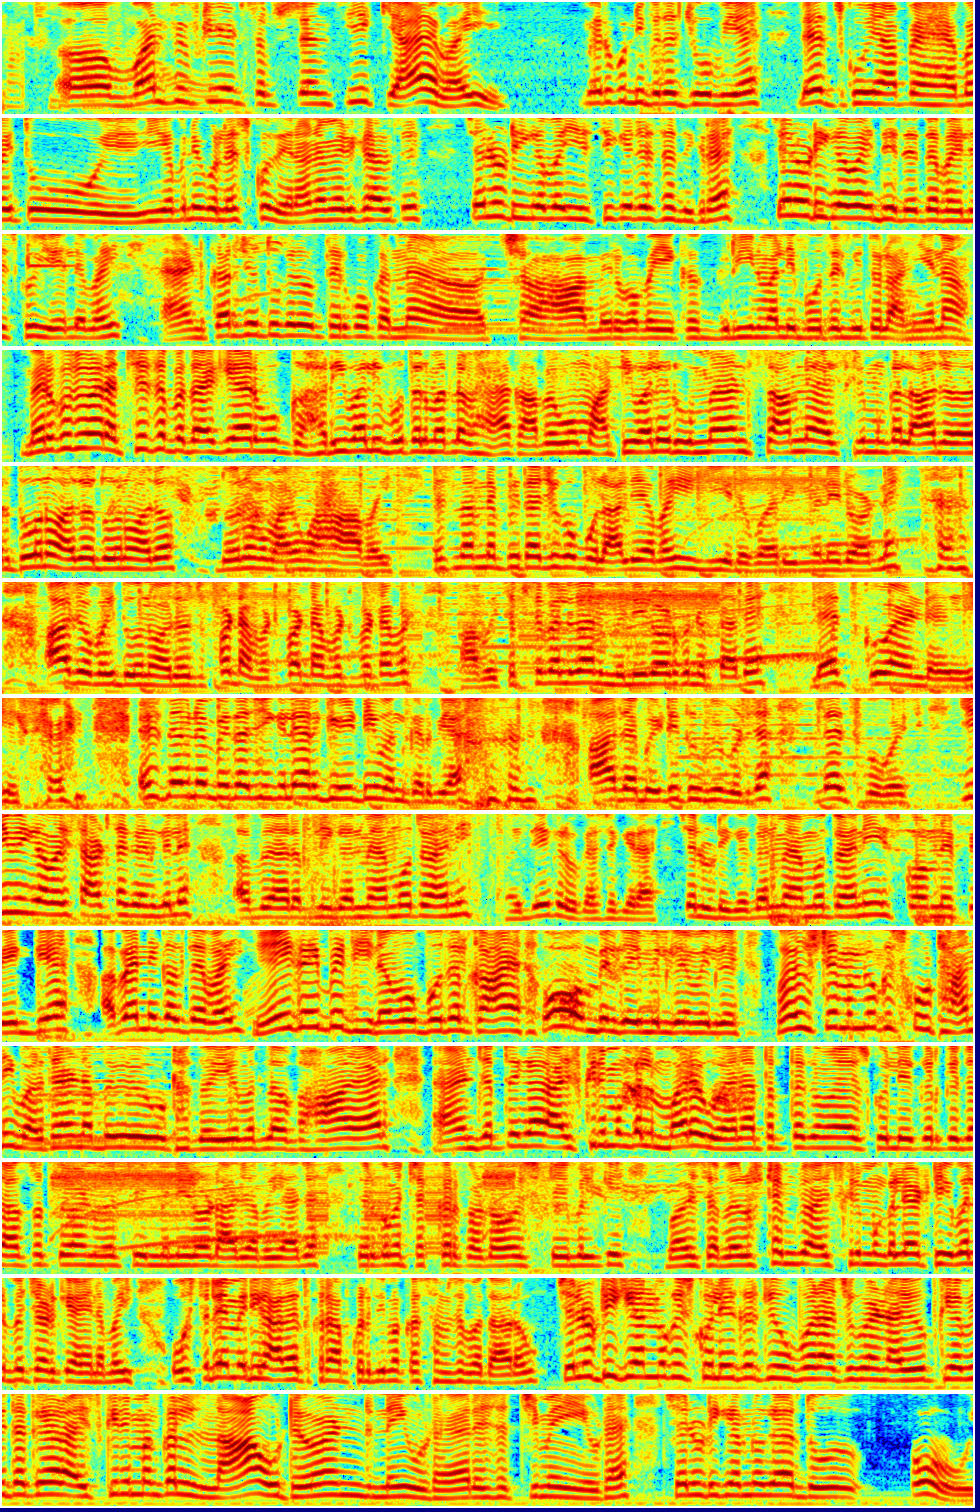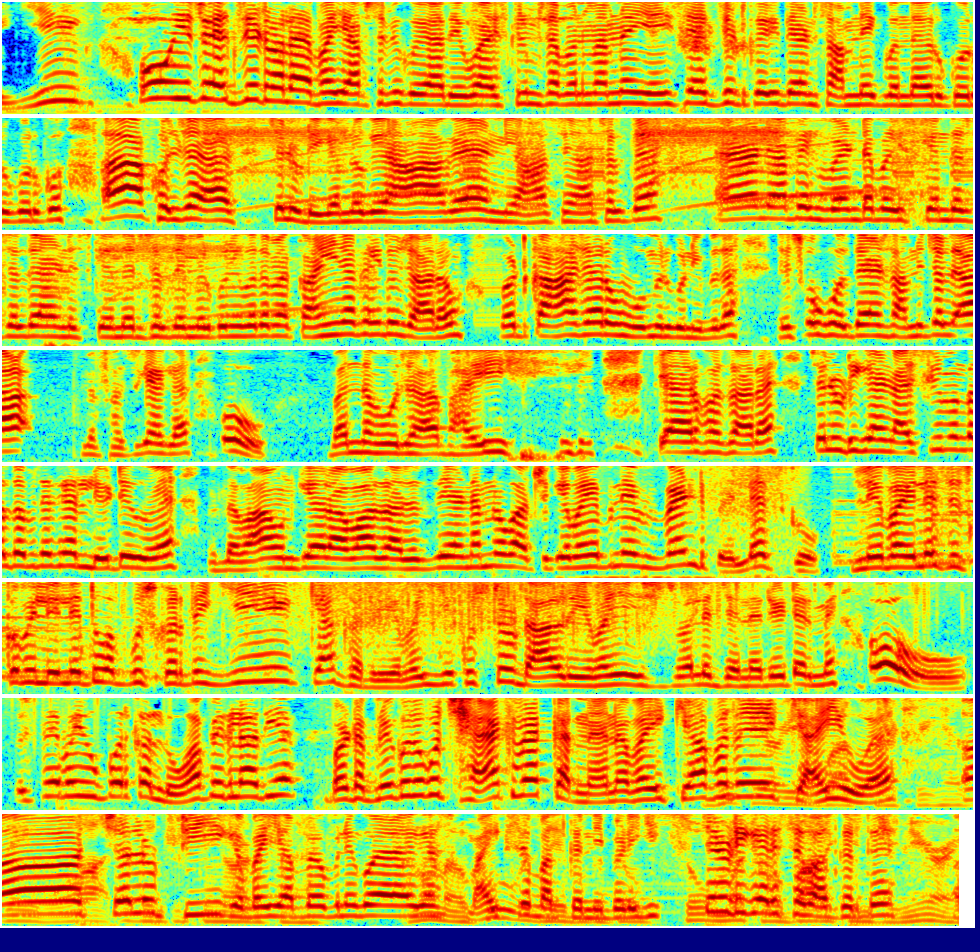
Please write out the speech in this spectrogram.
वन फिफ्टी एट सब्सटेंस ये क्या है भाई? मेरे को नहीं पता जो भी है। लेट्स गो यहाँ पे है भाई तो ये अपने को लेस को देना ना मेरे ख्याल से। चलो ठीक है भाई, इसी के जैसा दिख रहा है। चलो ठीक है भाई, दे देते भाई इसको ये ले भाई। एंड कर जो तू करे तेरे को करना है। अच्छा हाँ मेरे को भाई एक ग्रीन वाली बोतल भी तो लानी है ना। मेरे को तो यार अच्छे से पता है कि यार वो हरी वाली बोतल मतलब है कहाँ पे? वो माटी वाले रूम में एंड सामने आइसक्रीम अंकल आ जाओ यार, दोनों आ जाओ, दोनों आ जाओ, दोनों को मारूँगा। हाँ भाई, इसने अपने पिताजी को बुला लिया भाई। ये देखो यार मिनी रॉड ने। आ जाओ भाई, दोनों आ जाओ, फटाफट फटाफट फटाफट। हाँ भाई, सबसे पहले तो मिनी रॉड को निपटाते लेट्स गो एंड एक सेकंड इसने अपने पिताजी के लिए यार गेट ही बंद कर दिया। आ जा बेटी, तू भी बढ़ जा लेट्स गो गई ये भी क्या भाई, साठ सेकंड के लिए? अब यार अपनी गन में एमो तो है नहीं। भाई देख रहे हो कैसे गिरा है। चलो ठीक है गन में एमो तो है नहीं, इसको हमने फेंक दिया अब निकलते हैं भाई। यही कहीं पे थी ना वो बोतल, कहाँ है? ओ मिल गई मिल गई मिल गई। भाई उस टाइम हम लोग इसको उठा नहीं पाते एंड अभी उठ गई मतलब हाँ यार। एंड जब तक यार आइसक्रीम अंकल मरे हुए हैं ना, तब तक मैं इसको लेकर के जा सकता हूँ। एंड वैसे मिनी रोड आ जा भाई आ जा तेरे को मैं चक्कर कटाओ इस टेबल के। भाई सब उस टाइम जो आइसक्रीम अंकल यार टेबल पर चढ़ के आए ना भाई, उस तरह मेरी हालत खराब कर दी, मैं कसम से बता रहा हूँ। चलो ठीक है, हम लोग इसको लेकर के ऊपर आ चुके हैं। आई होप कि अभी तक यार आइसक्रीम अंकल ना उठे एंड नहीं उठा यार सच्ची में नहीं उठा चलो ठीक है, हम लोग यार दो ओ, ये ओ, ये तो एग्जिट वाला है भाई, आप सभी को याद होगा आइसक्रीम सेवन में हमने यहीं से एग्जिट करी थी एंड सामने एक बंदा है, रुको रुको रुको। आ, खुल जाए यार। चलो ठीक है, हम लोग यहाँ आ गए एंड यहाँ से यहाँ चलते हैं। एंड यहाँ पे एक वेंट है भाई, इसके अंदर चलते हैं एंड इसके अंदर चलते हैं। मेरे को नहीं पता, मैं कहीं ना कहीं तो जा रहा हूँ बट कहाँ जा रहा हूँ वो मेरे को नहीं पता। इसको खोलते हैं सामने चलते मैं फंस गया क्या? ओ बंद हो जाए भाई। क्या यार फंसा रहा है? चलो ठीक है आइसक्रीम अंकल तो अभी तक यार लेटे हुए हैं। मतलब हाँ उनकी यार आवाज़ आ जाती है एंड हम लोग आ चुके हैं भाई अपने इवेंट पे। लेट्स गो ले भाई लेट्स इसको भी ले ले तू अब कुछ करते ये क्या कर रही है भाई? ये कुछ तो डाल रही है भाई इस वाले जनरेटर में। ओ इसने भाई ऊपर का लोहा पिघला दिया बट अपने को तो कुछ हैक वैक करना है ना भाई क्या पता है क्या ही हुआ है। चलो ठीक है भाई यहाँ पे अपने को माइक से बात करनी पड़ेगी। चलो ठीक है इससे बात करते हैं।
